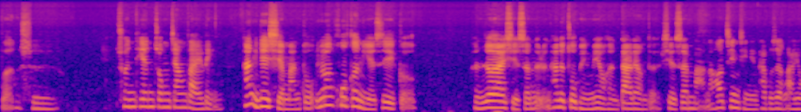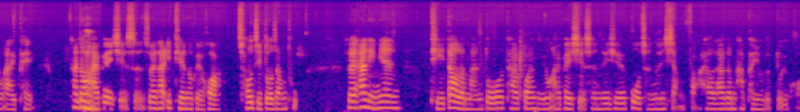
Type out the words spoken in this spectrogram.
本是。春天终将来临，它里面写蛮多，因为霍克尼也是一个很热爱写生的人，他的作品里面有很大量的写生嘛。然后近几年他不是很爱用 iPad，他都用 iPad 写生，所以他一天都可以画超级多张图。所以它里面提到了蛮多他关于用 iPad 写生的一些过程跟想法，还有他跟他朋友的对话。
